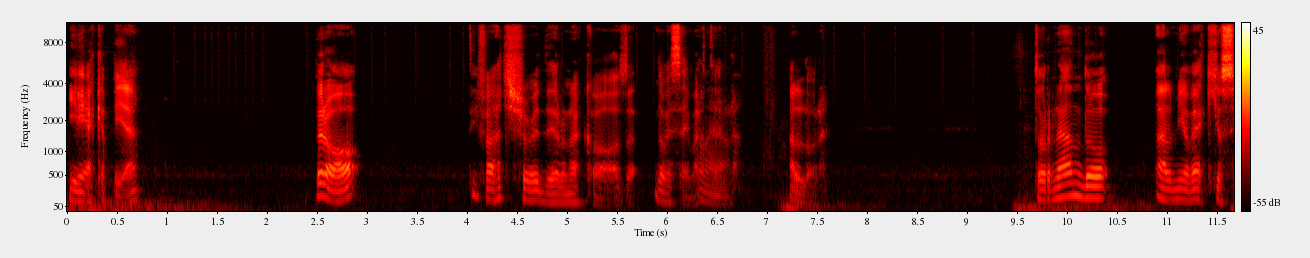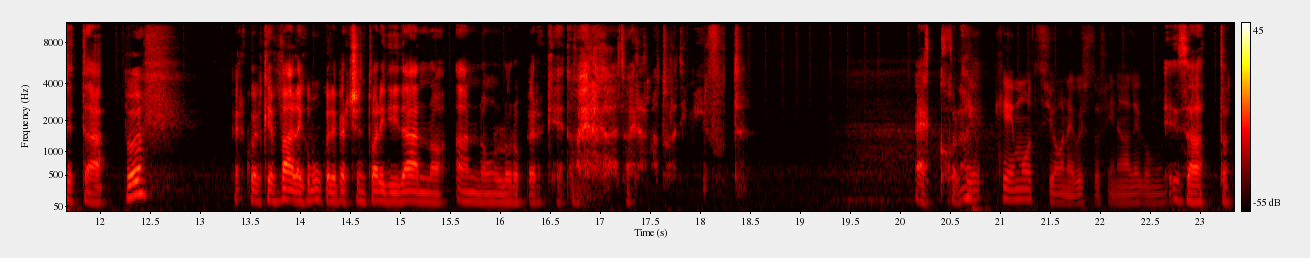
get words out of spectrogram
i miei HP, eh. Però ti faccio vedere una cosa. Dove sei, Martella? Allora. Tornando al mio vecchio setup, per quel che vale, comunque le percentuali di danno hanno un loro perché. Dov'è, l'armatura di Milfoot? Eccola. Che, che emozione questo finale comunque. Esatto.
